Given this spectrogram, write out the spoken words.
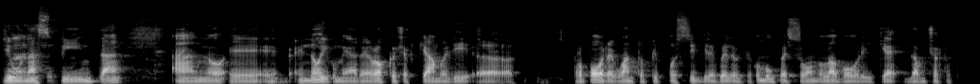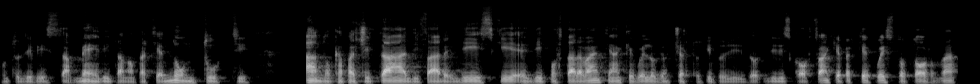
di una spinta, hanno, e, e noi come Area Rock cerchiamo di uh, proporre quanto più possibile quello che comunque sono lavori che da un certo punto di vista meritano, perché non tutti hanno capacità di fare dischi e di portare avanti anche quello che è un certo tipo di, di discorso, anche perché questo torna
